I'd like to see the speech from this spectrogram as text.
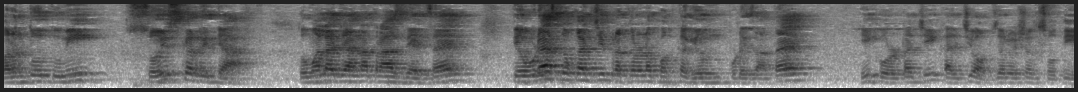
परंतु तुम्ही सोयीस्कररित्या तुम्हाला ज्यांना त्रास द्यायचा आहे तेवढ्याच लोकांची प्रकरणं फक्त घेऊन पुढे जात आहे ही कोर्टाची कालची ऑब्झर्वेशन्स होती.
